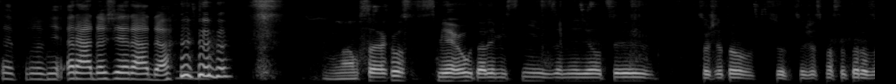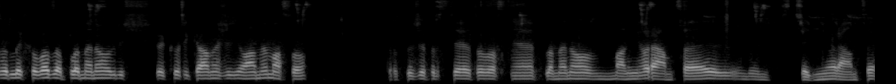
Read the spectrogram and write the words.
To je podle mě ráda, že je ráda. Nám se jako smějou tady místní zemědělci, což je to, co, cože jsme se to rozhodli chovat za plemeno, když jako říkáme, že děláme maso. Protože prostě je to vlastně plemeno malého rámce, nebo středního rámce.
